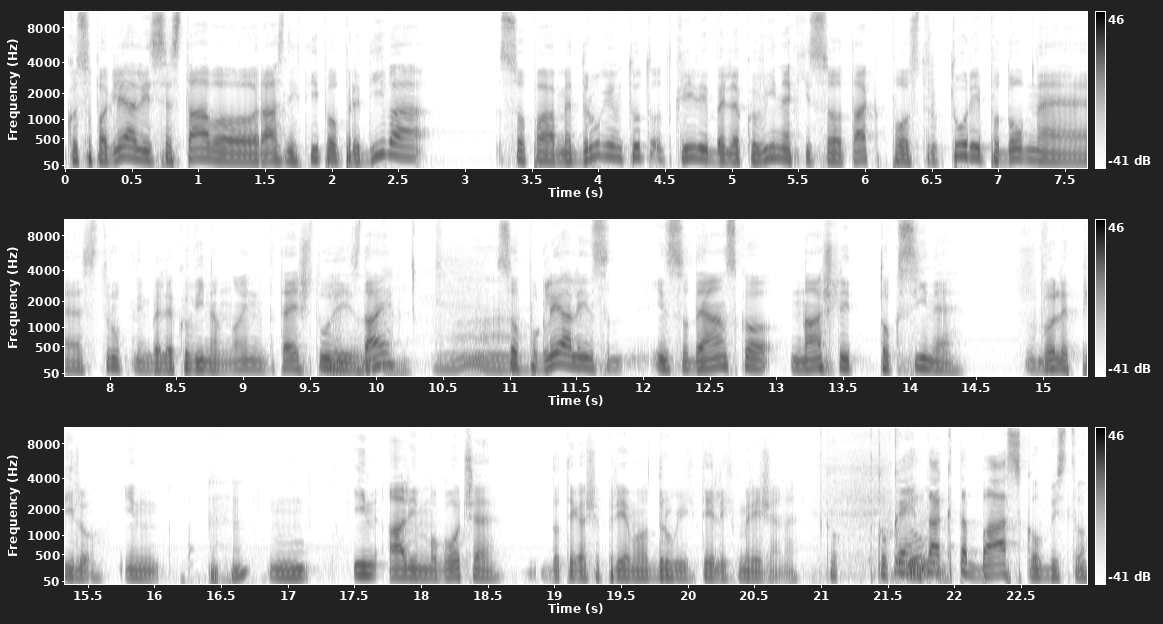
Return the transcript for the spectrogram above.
ko so pa gledali sestavo raznih tipov prediva, so pa med drugim tudi odkrili beljakovine, ki so tak po strukturi podobne strupnim beljakovinam. No, in v tej študiji zdaj Ah. so pogledali in so, in so dejansko našli toksine v lepilu, in, m- in ali mogoče do tega še prijemo v drugih delih mreže. Ne. Kot en tak tabasko v bistvu.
